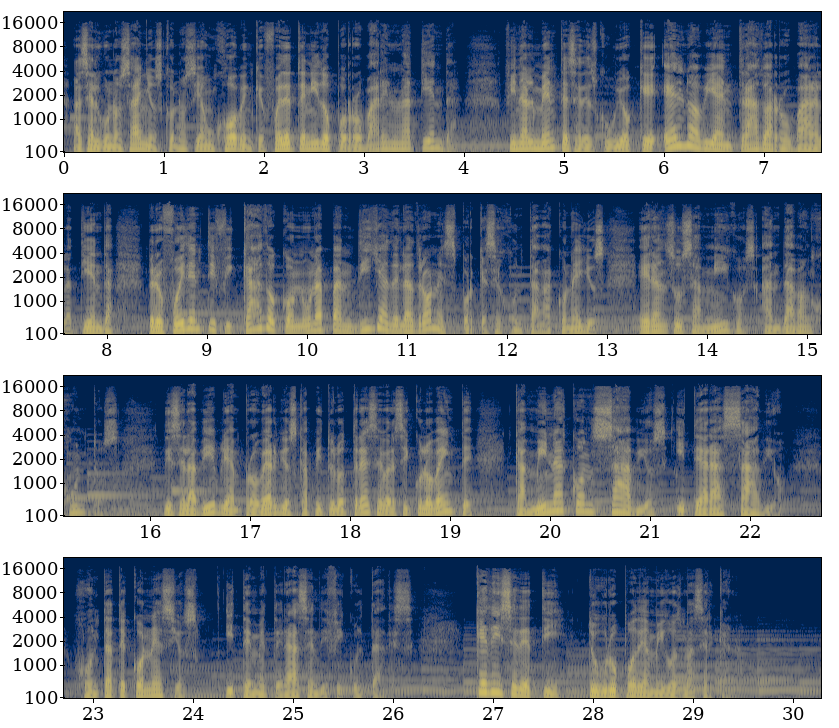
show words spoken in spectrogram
Hace algunos años conocí a un joven que fue detenido por robar en una tienda. Finalmente se descubrió que él no había entrado a robar a la tienda, pero fue identificado con una pandilla de ladrones porque se juntaba con ellos. Eran sus amigos, andaban juntos. Dice la Biblia en Proverbios capítulo 13 versículo 20, Camina con sabios y te harás sabio. Júntate con necios y te meterás en dificultades. ¿Qué dice de ti tu grupo de amigos más cercano?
